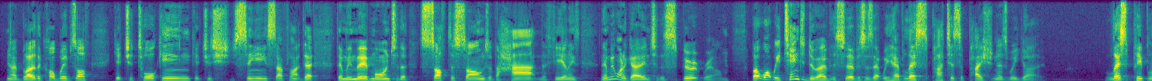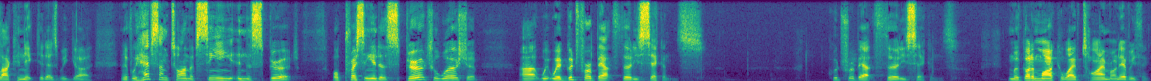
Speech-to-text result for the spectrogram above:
you know, blow the cobwebs off get you talking, get you singing, stuff like that. Then we move more into the softer songs of the heart and the feelings. Then we want to go into the spirit realm. But what we tend to do over the service is that we have less participation as we go. Less people are connected as we go. And if we have some time of singing in the spirit or pressing into the spiritual worship, uh, we, are good for about 30 seconds. Good for about 30 seconds. And we've got a microwave timer on everything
